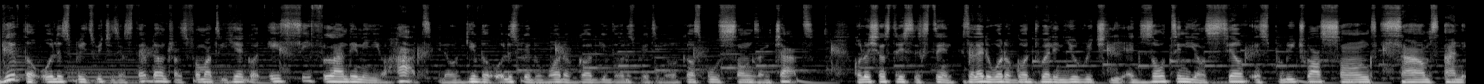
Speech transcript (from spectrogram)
give the Holy Spirit, which is your step down transformer, to hear God a safe landing in your heart. You know, give the Holy Spirit the word of God, give the Holy Spirit, you know, gospel songs and chants. Colossians 3:16 is let the word of God dwell in you richly, exalting yourself in spiritual songs, psalms, and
